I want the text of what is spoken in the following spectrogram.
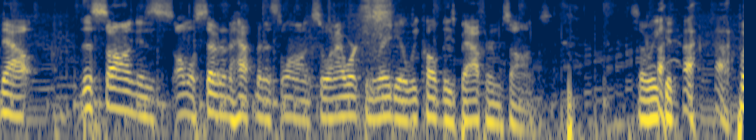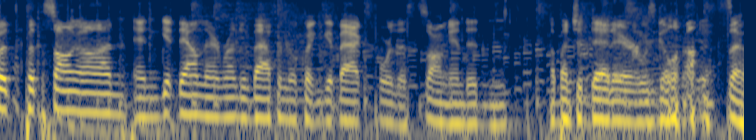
Now, this song is almost seven and a half minutes long. So when I worked in radio, we called these bathroom songs. So we could put put the song on and get down there and run to the bathroom real quick and get back before the song ended and a bunch of dead air was going on. So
